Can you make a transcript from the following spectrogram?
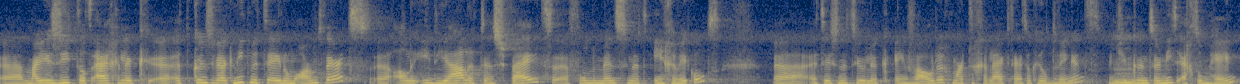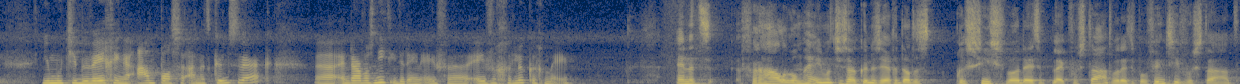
Maar je ziet dat eigenlijk het kunstwerk niet meteen omarmd werd. alle idealen ten spijt vonden mensen het ingewikkeld. Het is natuurlijk eenvoudig, maar tegelijkertijd ook heel dwingend. Want mm -hmm. je kunt er niet echt omheen. Je moet je bewegingen aanpassen aan het kunstwerk. En daar was niet iedereen even, even gelukkig mee. En het verhaal eromheen, want je zou kunnen zeggen dat is precies waar deze plek voor staat, waar deze provincie voor staat.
